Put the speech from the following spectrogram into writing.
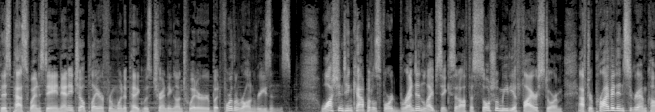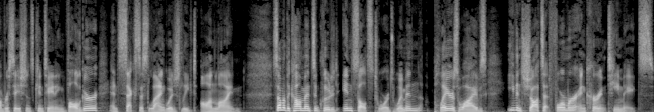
This past Wednesday, an NHL player from Winnipeg was trending on Twitter, but for the wrong reasons. Washington Capitals forward Brendan Leipsic set off a social media firestorm after private Instagram conversations containing vulgar and sexist language leaked online. Some of the comments included insults towards women, players' wives, even shots at former and current teammates.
